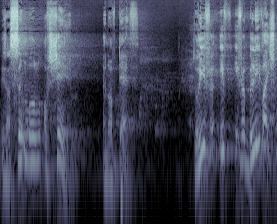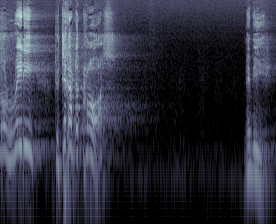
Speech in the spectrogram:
is a symbol of shame and of death. So if, if, if a believer is not ready to take up the cross, maybe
